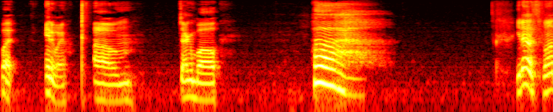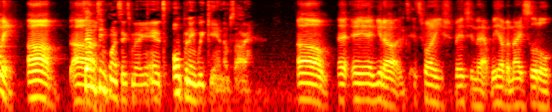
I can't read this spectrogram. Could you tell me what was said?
But anyway, um Dragon Ball. You know it's funny. Um uh, Seventeen point six million, and it's opening weekend. I'm sorry. Um, and, and, you know, it's, it's, funny you should mention that we have a nice little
